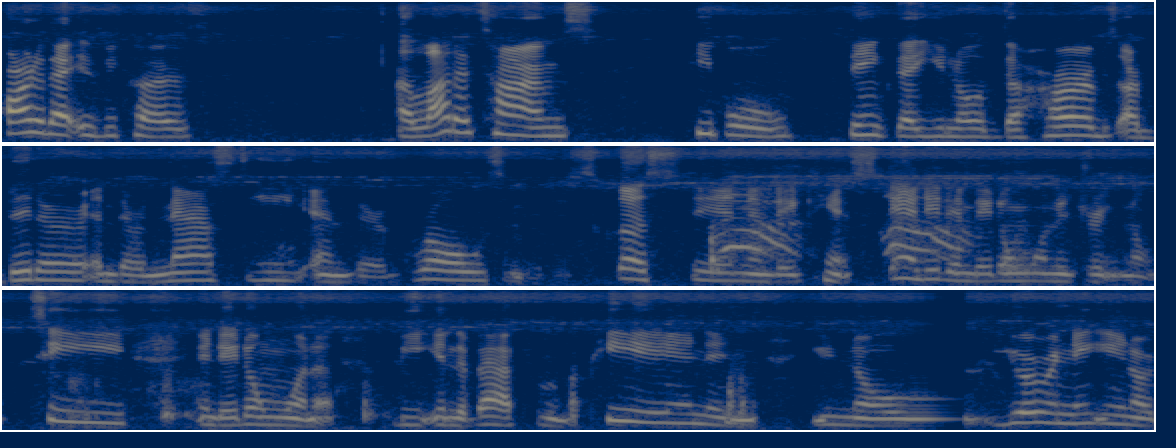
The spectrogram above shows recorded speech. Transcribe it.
part of that is because a lot of times people think that you know the herbs are bitter and they're nasty and they're gross and they're disgusting and they can't stand it and they don't want to drink no tea and they don't want to be in the bathroom peeing and you know urinating or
